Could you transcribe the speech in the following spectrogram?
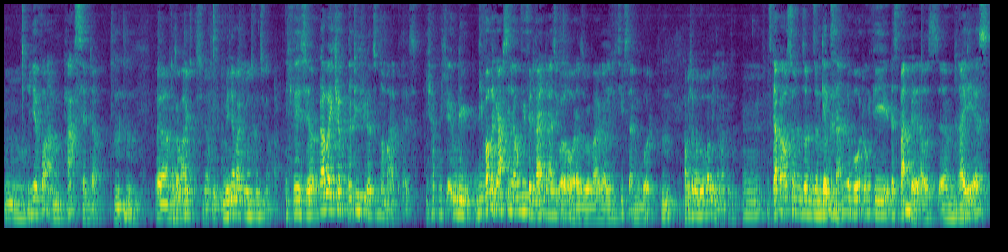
Hm, Hier vorne am Park Center. Mhm. Ähm, Also am Alex günstiger. Im Mediamarkt übrigens günstiger. Ich weiß ja, aber ich habe natürlich wieder zum Normalpreis. Ich habe nicht irgendwie, die Woche gab es den ja irgendwie für 33 Euro oder so, war glaube ich das tiefste Angebot. Mhm. Habe ich aber nur beim Mediamarkt gesehen. Es gab ja auch so ein, so ein, so ein Gangster-Angebot, irgendwie das Bundle aus ähm, 3DS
